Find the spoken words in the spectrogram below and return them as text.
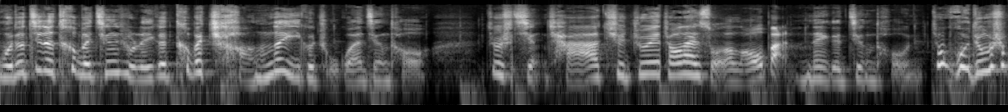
我就记得特别清楚的一个特别长的一个主观镜头，就是警察去追招待所的老板的那个镜头，就我就是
